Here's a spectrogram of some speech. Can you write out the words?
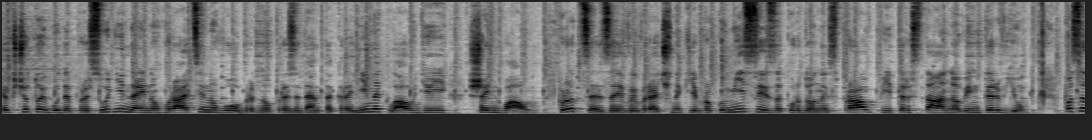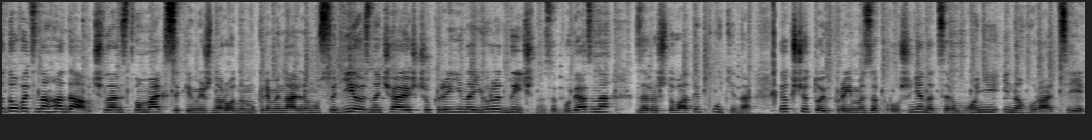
якщо той буде присутній на інаугурації новообраного президента країни Клаудії Шейнбаум. Про це заявив речник Єврокомісії закордонних справ Пітер Стано в інтерв'ю. Посадовець нагадав, членство Мексики в міжнародному кримінальному суді означає, що країна юридично зобов'язана заарештувати Путіна, якщо той прийме запрошення на церемонію інаугурації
